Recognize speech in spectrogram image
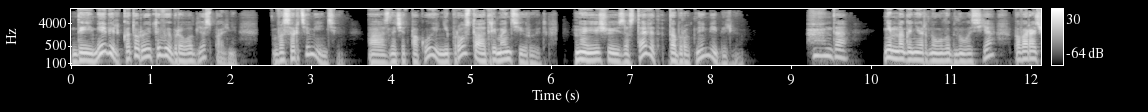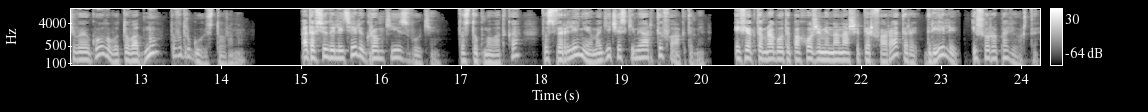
Да и мебель, которую ты выбрала для спальни, в ассортименте. А значит, покои не просто отремонтируют, но еще и заставят добротной мебелью. Да, немного нервно улыбнулась я, поворачивая голову то в одну, то в другую сторону. Отовсюду летели громкие звуки. То стук молотка, то сверление магическими артефактами, эффектом работы похожими на наши перфораторы, дрели и шуруповерты.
